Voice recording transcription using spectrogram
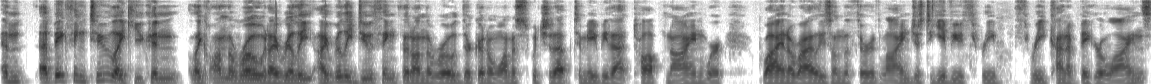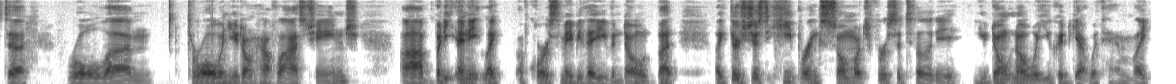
and a big thing too like you can like on the road i really i really do think that on the road they're going to want to switch it up to maybe that top nine where ryan o'reilly's on the third line just to give you three three kind of bigger lines to roll um to roll when you don't have last change. Uh but he he like of course maybe they even don't but like there's just he brings so much versatility. You don't know what you could get with him. Like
